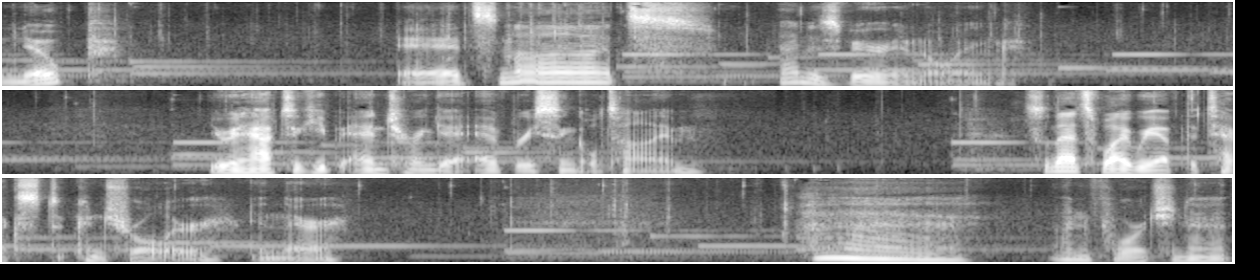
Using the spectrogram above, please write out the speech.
Nope. It's not. That is very annoying. You would have to keep entering it every single time. So that's why we have the text controller in there. Unfortunate.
